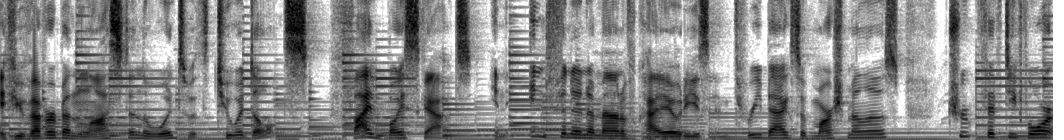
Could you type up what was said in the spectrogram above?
If you've ever been lost in the woods with two adults, five Boy Scouts, an infinite amount of coyotes, and three bags of marshmallows, Troop 54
